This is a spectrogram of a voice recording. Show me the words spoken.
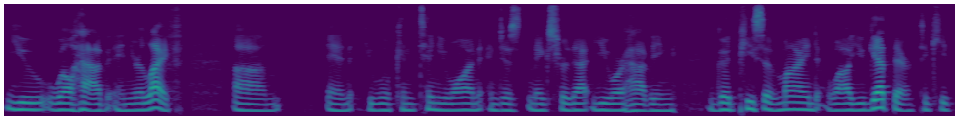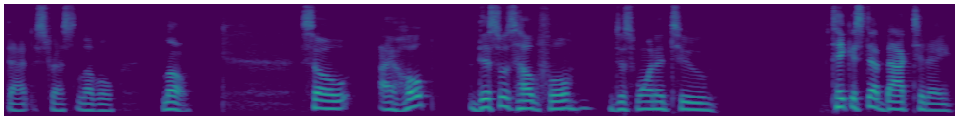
you will have in your life um, and you will continue on and just make sure that you are having a good peace of mind while you get there to keep that stress level low. So I hope this was helpful. Just wanted to take a step back today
